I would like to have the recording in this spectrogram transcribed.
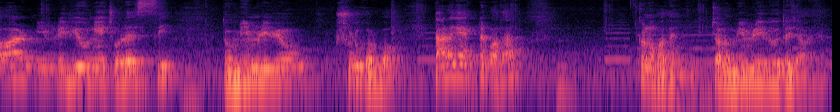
আবার মিম রিভিউ নিয়ে চলে এসেছি। তো মিম রিভিউ শুরু করব। তার আগে একটা কথা। কোনো কথাই নেই। চলো মিম রিভিউতে যাওয়া যাক।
